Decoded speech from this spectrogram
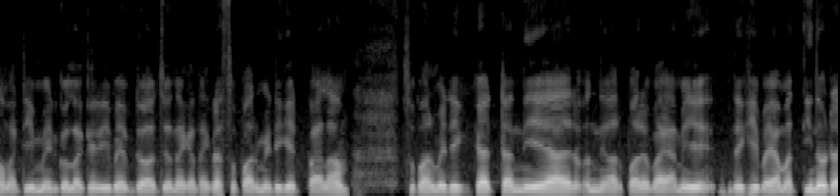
আমার টিমমেট গুলাকে রিভাইভ দেওয়ার জন্য এখানে একটা সুপার মেডিকেট পেলাম সুপার মেডিকেটটা নিয়ে আর, নেওয়ার পরে ভাই আমি দেখি ভাই আমার তিনোটা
